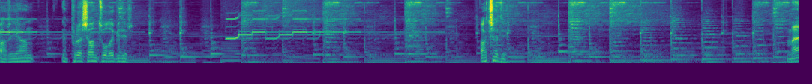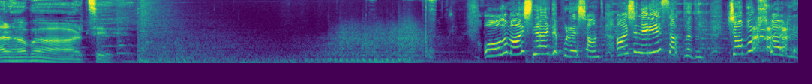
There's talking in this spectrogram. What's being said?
Arayan Praşant olabilir. Aç hadi. Merhaba Arti. Oğlum Anş nerede Praşant? Anş'ı nereye sakladın? Çabuk söyle.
